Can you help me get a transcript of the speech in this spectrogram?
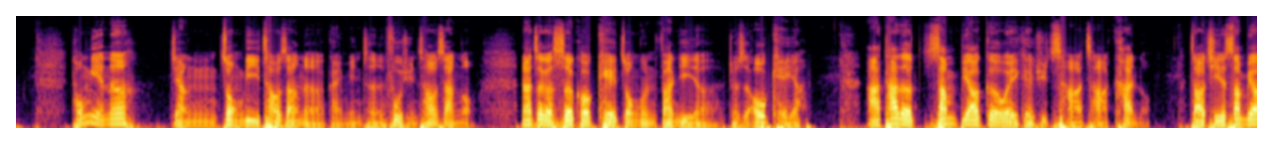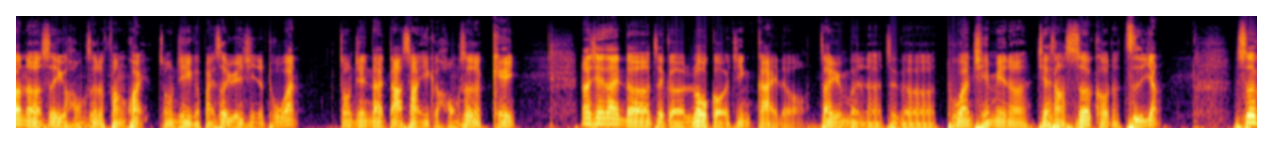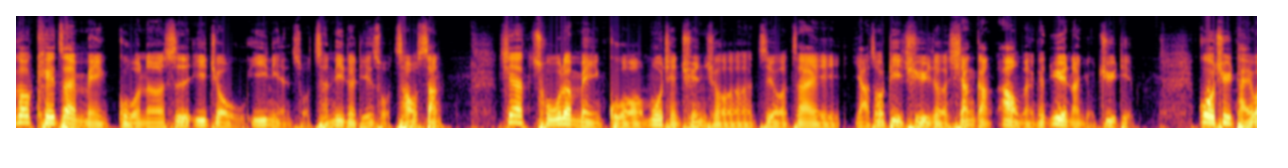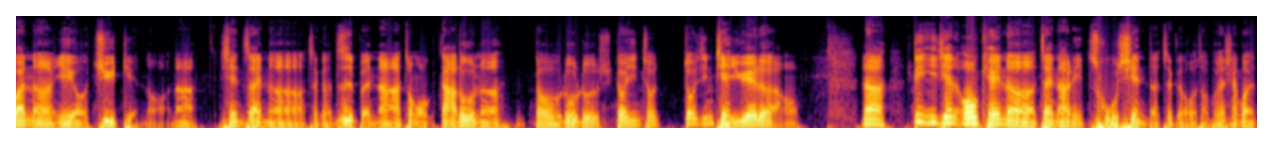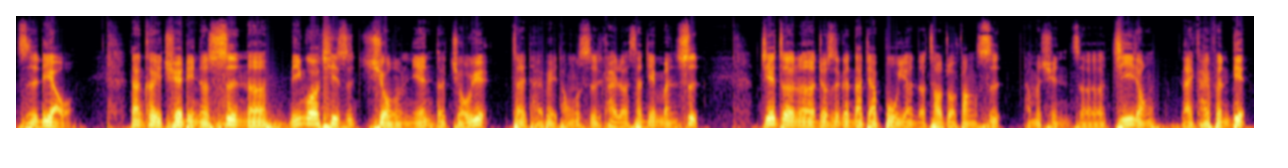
同年呢将重力超商呢改名成富群超商哦。那这个 Circle K 中文翻译呢就是 OK 啊。啊，它的商标各位可以去查查看哦。早期的商标呢是一个红色的方块，中间一个白色圆形的图案，中间再搭上一个红色的 K。那现在的这个 logo 已经改了哦，在原本的这个图案前面呢，加上 circle 的字样。Circle K 在美国呢是一九五一年所成立的连锁超商。现在除了美国，目前全球呢只有在亚洲地区的香港、澳门跟越南有据点。过去台湾呢也有据点哦。那现在呢，这个日本啊、中国大陆呢都陆陆都已经都都已经解约了哦。那第一间 OK 呢，在哪里出现的？这个我找不到相关的资料哦。但可以确定的是呢，民国七十九年的九月，在台北同时开了三间门市。接着呢，就是跟大家不一样的操作方式，他们选择了基隆来开分店。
